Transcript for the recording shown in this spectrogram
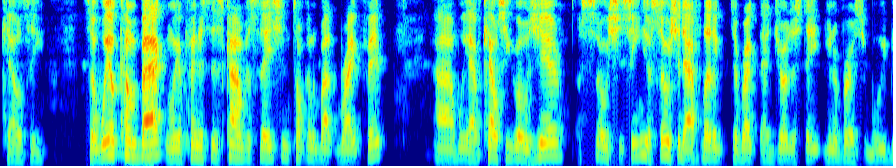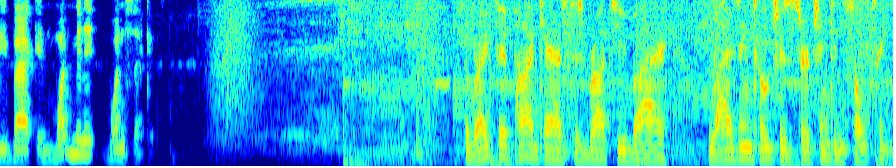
Kelcey. So we'll come back and we'll finish this conversation talking about right fit. Uh, we have Kelcey Roegiers, associate, senior associate athletic director at Georgia State University. We'll be back in one minute, one second. The Right Fit podcast is brought to you by Rising Coaches Search and Consulting.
